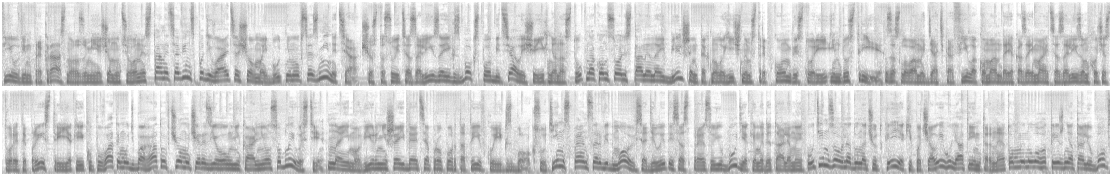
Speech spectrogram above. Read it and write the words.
Філ, він прекрасно розуміє, чому цього не станеться. Він сподівається, що в майбутньому все зміниться. Що стосується заліза, Xbox пообіцяли, що їхня наступна консоль стане найбільшим технологічним стрибком в історії індустрії. За словами дядька Філа, команда, яка займається залізом, хоче створити пристрій, який купуватимуть багато в чому через його унікальні особливості. Найімовірніше йдеться про портативку Xbox. Утім, Спенсер відмовився ділитися з пресою будь-якими деталями. Утім, з огляду на чутки, які почали гуляти інтернетом минулого тижня, та любов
